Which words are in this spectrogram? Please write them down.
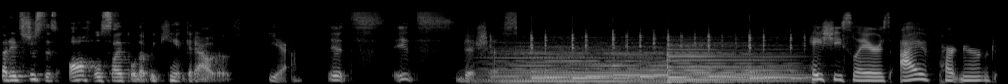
But it's just this awful cycle that we can't get out of. yeah, it's it's vicious. Hey, She Slayers, I have partnered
